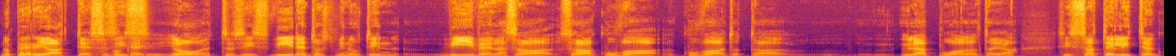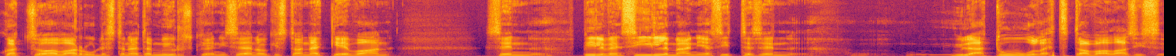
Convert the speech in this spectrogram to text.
No periaatteessa siis okay. joo, että siis 15 minuutin viiveellä saa, saa kuvaa, kuvaa tota, yläpuolelta ja siis satelliittia kun katsoo avaruudesta näitä myrskyjä, niin sehän oikeastaan näkee vaan sen pilven silmän ja sitten sen ylätuulet tavallaan. Siis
